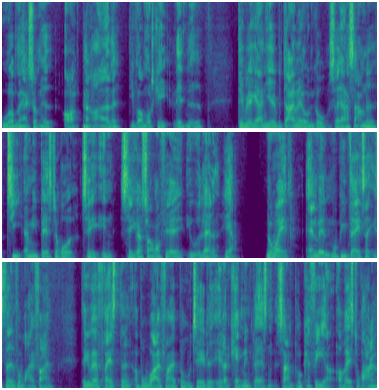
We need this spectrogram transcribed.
uopmærksomhed, og paraderne de var måske lidt nede. Det vil jeg gerne hjælpe dig med at undgå, så jeg har samlet 10 af mine bedste råd til en sikker sommerferie i udlandet her. Nummer 1. Anvend mobildata i stedet for wifi. Det kan være fristende at bruge wifi på hotellet eller campingpladsen, samt på caféer og restauranter.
